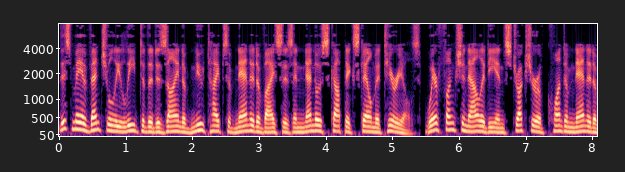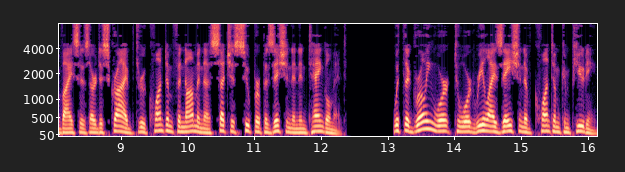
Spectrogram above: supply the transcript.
This may eventually lead to the design of new types of nanodevices and nanoscopic scale materials, where functionality and structure of quantum nanodevices are described through quantum phenomena such as superposition and entanglement. With the growing work toward realization of quantum computing,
